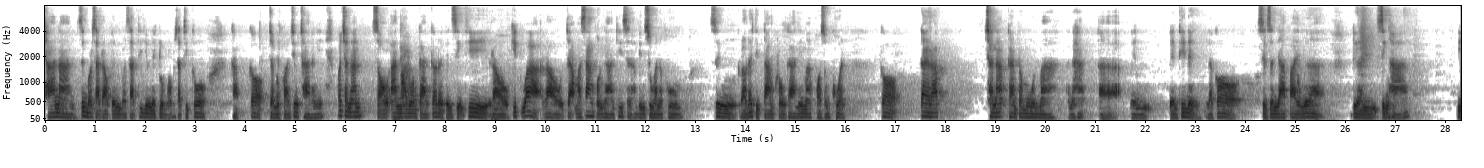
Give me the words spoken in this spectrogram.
ช้านาน ซึ่งบริษัทเราเป็นบริษัทที่อยู่ในกลุ่มของบริษัททิโก้ ครับก็จะมีความเชี่ยวชาญอย่างนี้ เพราะฉะนั้น 2 อันมารวมกันก็เลยเป็นสิ่งที่เราคิดว่าเราจะมาสร้างผลงานที่สนามบินสุวรรณภูมิ ซึ่งเราได้ติดตามโครงการนี้มาพอสมควร ก็ได้รับชนะการประมูลมานะฮะเอ่อเป็นเป็นที่หนึ่งแล้วก็เซ็นสัญญาไปเมื่อเดือนสิงหาปี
